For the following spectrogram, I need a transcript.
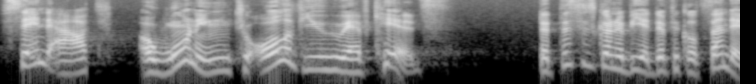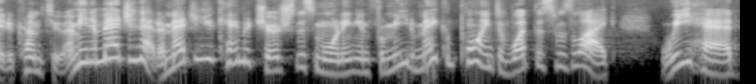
send out a warning to all of you who have kids that this is going to be a difficult Sunday to come to. I mean, imagine that. Imagine you came to church this morning, and for me to make a point of what this was like, we had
